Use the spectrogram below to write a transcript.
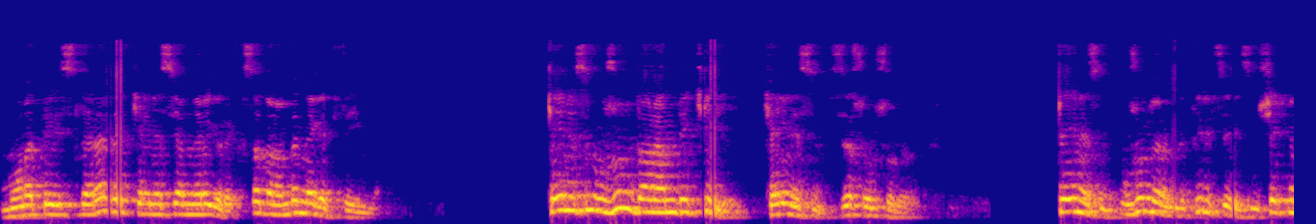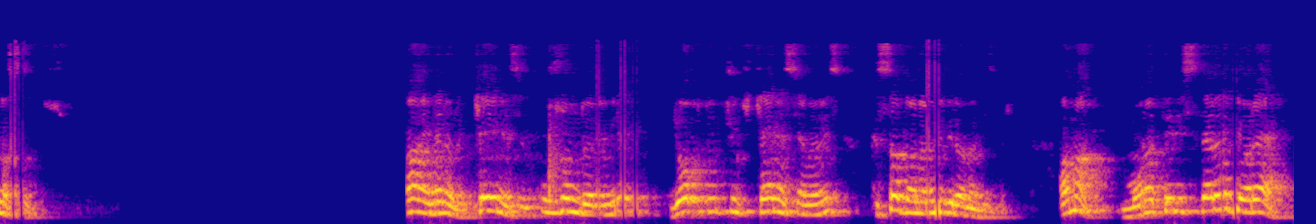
Moneteristlere ve Keynesyenlere göre kısa dönemde negatif eğilimli. Keynes'in uzun dönemdeki Keynes'in size soru soruyorum. Keynes'in uzun dönemde Philips eğrisinin şekli nasıldır? Aynen öyle. Keynes'in uzun dönemi yoktur. Çünkü Keynesyen analiz kısa dönemli bir analizdir. Ama moneteristlere göre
